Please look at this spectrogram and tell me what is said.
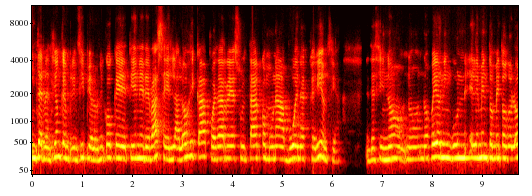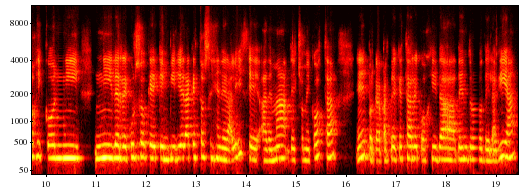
intervención que en principio lo único que tiene de base es la lógica pueda resultar como una buena experiencia. Es decir, no, no, veo ningún elemento metodológico ni, ni de recurso que, impidiera que esto se generalice. Además, de hecho me consta, ¿eh? porque aparte de que está recogida dentro de la guía,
